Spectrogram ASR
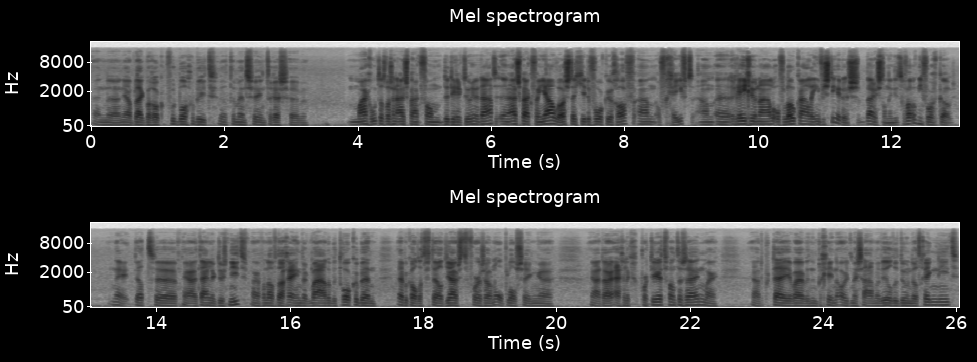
En uh, ja, blijkbaar ook op voetbalgebied dat de mensen interesse hebben. Maar goed, dat was een uitspraak van de directeur inderdaad. Een uitspraak van jou was dat je de voorkeur gaf aan, of geeft aan regionale of lokale investeerders. Daar is dan in dit geval ook niet voor gekozen. Nee, dat uh, ja, uiteindelijk dus niet. Maar vanaf dag één dat ik bij ADO betrokken ben, heb ik altijd verteld, juist voor zo'n oplossing, uh, ja, daar eigenlijk geporteerd van te zijn. Maar ja, de partijen waar we in het begin ooit mee samen wilden doen, dat ging niet.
